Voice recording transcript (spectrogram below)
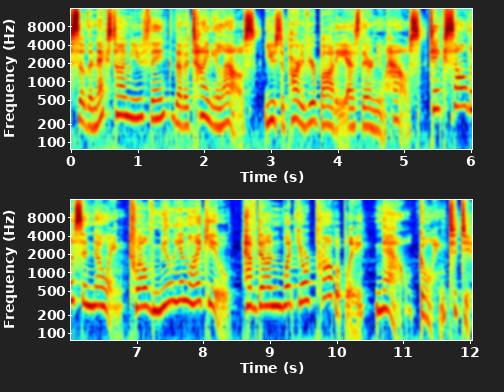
So the next time you think that a tiny louse used a part of your body as their new house, take solace in knowing 12 million like you have done what you're probably now going to do.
